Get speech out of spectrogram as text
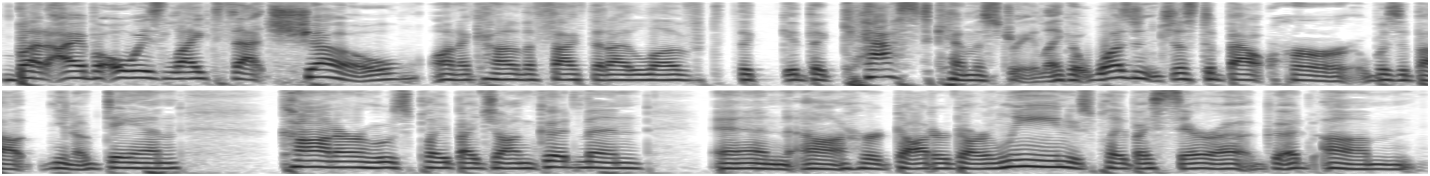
But I've always liked that show on account of the fact that I loved the the cast chemistry. Like it wasn't just about her; it was about you know Dan Connor, who's played by John Goodman, and uh, her daughter Darlene, who's played by Sarah Good. Um,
